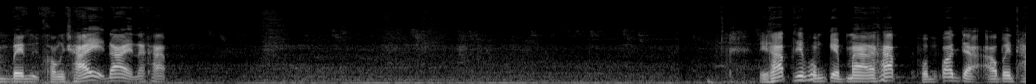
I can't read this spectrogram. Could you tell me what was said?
ำเป็นของใช้ได้นะครับนี่ครับที่ผมเก็บมานะครับ ผมก็จะเอาไปท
